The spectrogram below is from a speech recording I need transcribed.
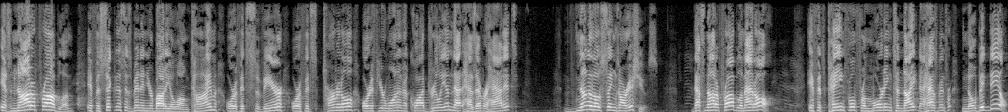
It's not a problem if a sickness has been in your body a long time, or if it's severe, or if it's terminal, or if you're one in a quadrillion that has ever had it. None of those things are issues. That's not a problem at all. If it's painful from morning to night, and it has been for, no big deal.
